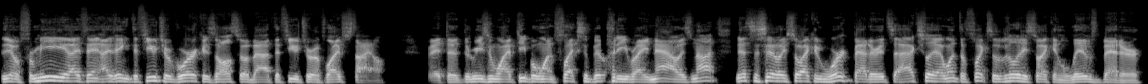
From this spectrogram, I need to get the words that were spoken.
you know, for me, I think I think the future of work is also about the future of lifestyle right? The, the reason why people want flexibility right now is not necessarily so I can work better. It's actually, I want the flexibility so I can live better.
